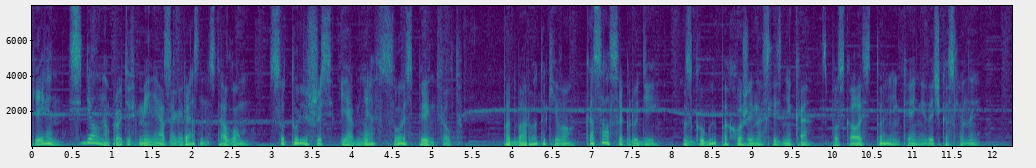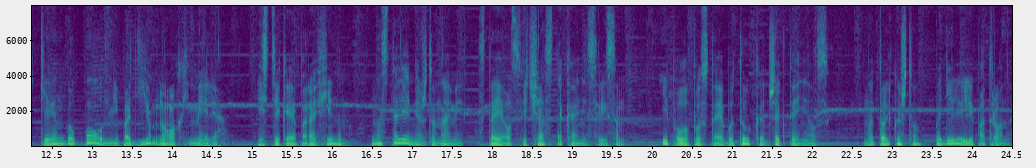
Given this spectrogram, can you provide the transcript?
Кевин сидел напротив меня за грязным столом, сутулившись и обняв свой Спрингфилд. Подбородок его касался груди, с губы, похожей на слизняка, спускалась тоненькая ниточка слюны. Кевин был полон неподъемного хмеля. Истекая парафином, на столе между нами стояла свеча в стакане с рисом и полупустая бутылка Джек Дэниелс. Мы только что поделили патроны.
